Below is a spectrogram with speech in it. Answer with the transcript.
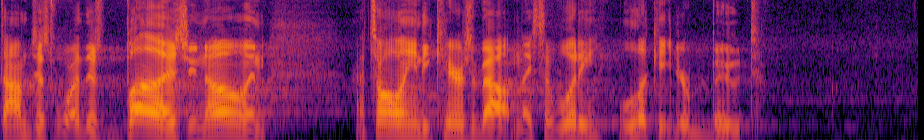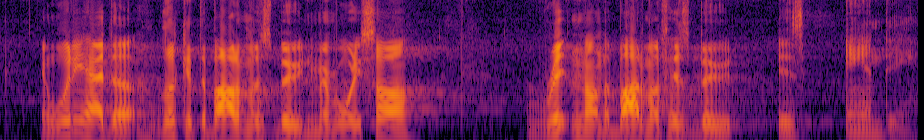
I'm just there's Buzz, you know, and that's all Andy cares about. And they said, Woody, look at your boot. And Woody had to look at the bottom of his boot. And remember what he saw? Written on the bottom of his boot is Andy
